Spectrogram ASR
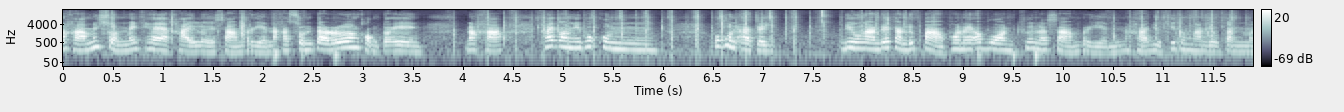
นะคะ ไม่สนไม่แคร์ใครเลยสามเหรียญนะคะ สนแต่เรื่องของตัวเองนะคะไพ่กองนี้พวกคุณพวกคุณอาจจะดีลงานด้วยกันหรือเปล่าเพราะในออฟวอนขึ้นละสามเหรียญนะคะ อยู่ที่ทำงานเดียวกันไหม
